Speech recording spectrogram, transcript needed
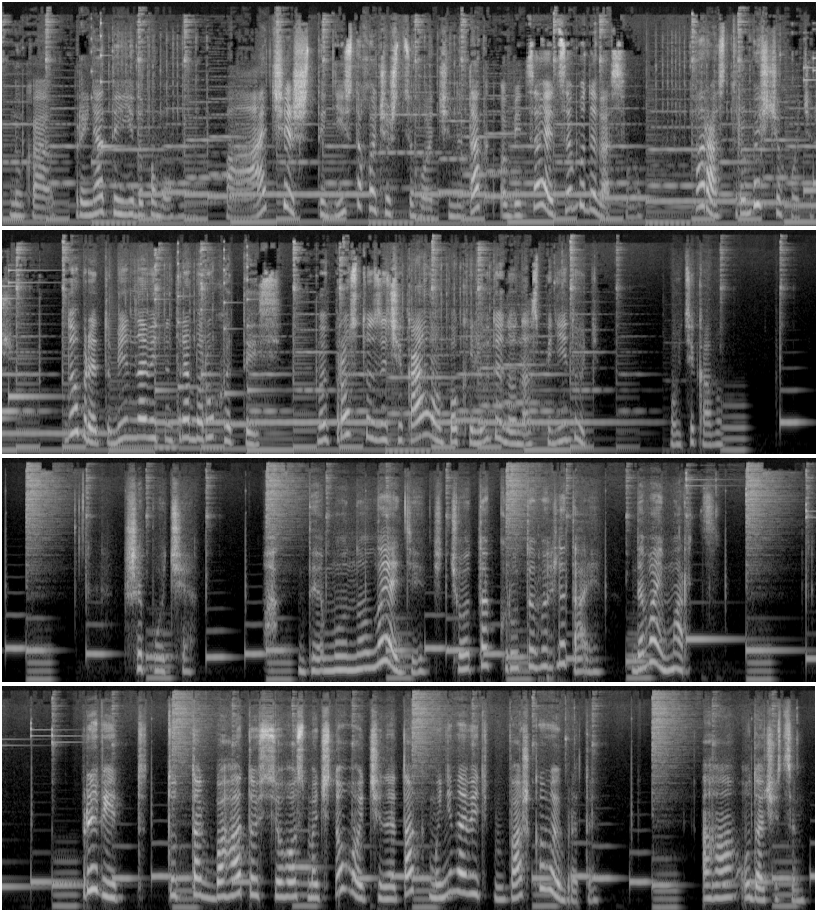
ну-ка, прийняти її допомогу. Бачиш, ти дійсно хочеш цього, чи не так? Обіцяю, це буде весело. Гаразд, роби, що хочеш. Добре, тобі навіть не треба рухатись. Ми просто зачекаємо, поки люди до нас підійдуть. О, цікаво. Шепоче. «А, Демоноледі, що так круто виглядає? Давай, Марц. Привіт! Тут так багато всього смачного, чи не так? Мені навіть важко вибрати. Ага, удачі цим.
